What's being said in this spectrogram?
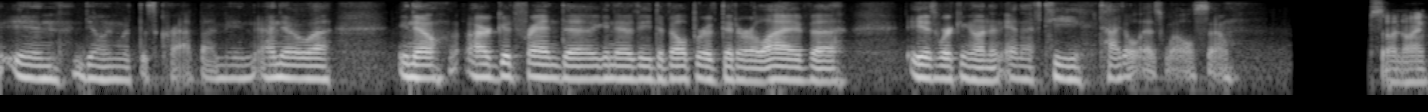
in dealing with this crap. I mean, I know, uh, you know, our good friend, uh, you know, the developer of Dead or Alive. Uh, is working on an NFT title as well. So so annoying.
